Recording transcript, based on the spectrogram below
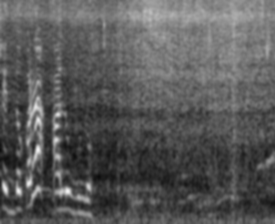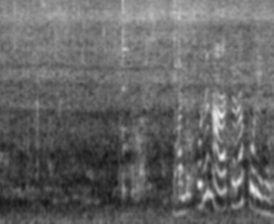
সেদ্ধ করা আলুগুলো। ভালো করে নাড়াচাড়া করে নেব।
